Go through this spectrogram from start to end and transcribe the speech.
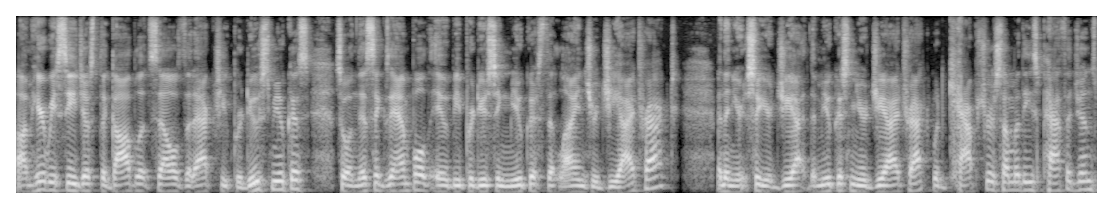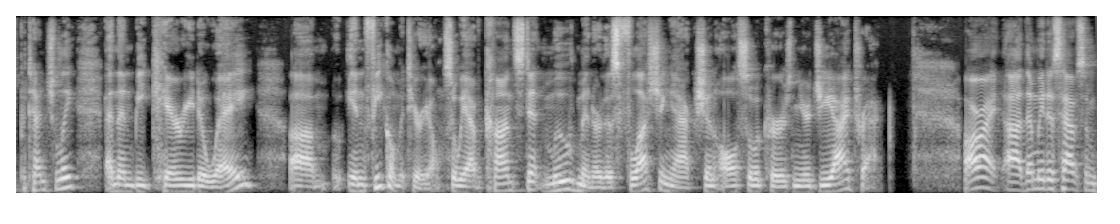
Um, here we see just the goblet cells that actually produce mucus. So in this example, it would be producing mucus that lines your GI tract, and then your so your GI the mucus in your GI tract would capture some of these pathogens potentially, and then be carried away um, in fecal material. So we have constant movement or this flushing action also occurs in your GI tract. All right, uh, then we just have some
